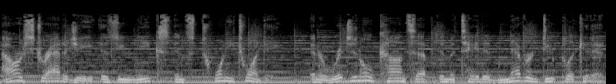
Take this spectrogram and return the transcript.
Our strategy is unique since 2020. An original concept imitated, never duplicated.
